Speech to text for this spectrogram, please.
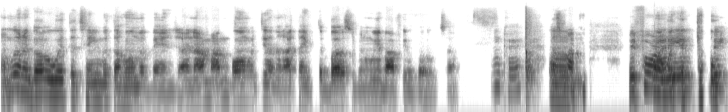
I'm gonna go with the team with the home advantage, and I'm I'm going with Dylan. I think the Bucks are gonna win by field goal. So Okay. that's Um, my before I end, be-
